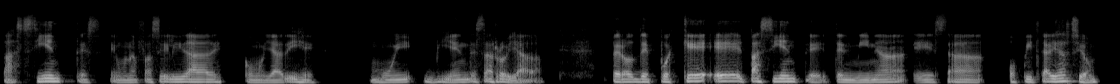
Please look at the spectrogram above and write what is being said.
pacientes en unas facilidades, como ya dije, muy bien desarrollada. Pero después que el paciente termina esa hospitalización,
